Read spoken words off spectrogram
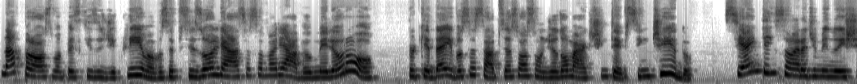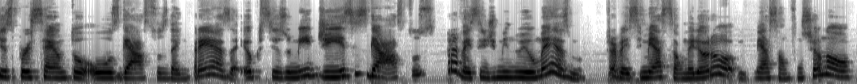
na próxima pesquisa de clima, você precisa olhar se essa variável melhorou. Porque daí você sabe se a sua ação de endomarketing teve sentido. Se a intenção era diminuir X% os gastos da empresa, eu preciso medir esses gastos para ver se diminuiu mesmo para ver se minha ação melhorou, minha ação funcionou.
